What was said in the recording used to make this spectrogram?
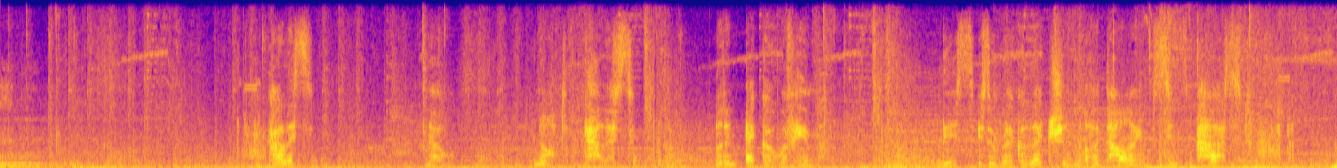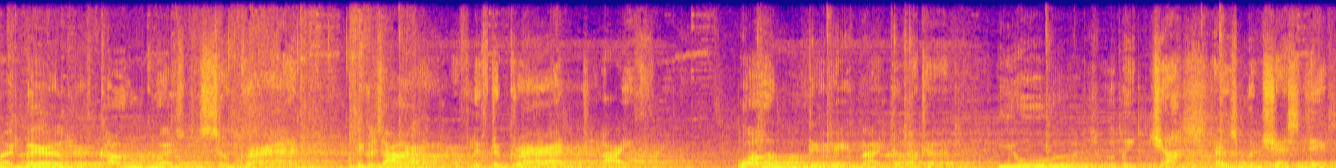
Calus? No, not Calus, but an echo of him. This a recollection of a time since past. My perilous conquest is so grand, because I have lived a grand life. One day, my daughter, yours will be just as majestic.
